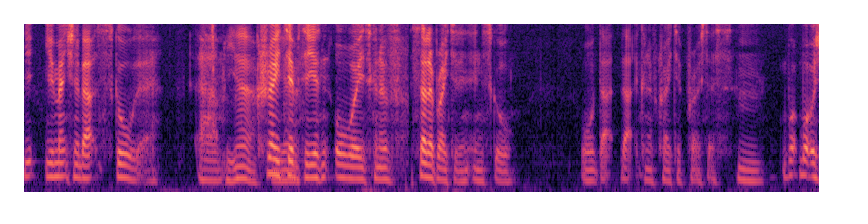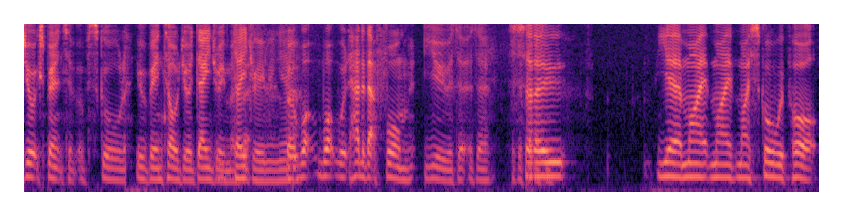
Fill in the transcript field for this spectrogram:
You, you mentioned about school there. Um, Yeah, creativity isn't always kind of celebrated in, in school, or that, that kind of creative process. yeah. Hmm. What, what was your experience of, of school? You were being told you're a daydreamer. but- daydreaming. Yeah, But what what would, how did that form you as a as a, as a so person? yeah, my, my my school report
